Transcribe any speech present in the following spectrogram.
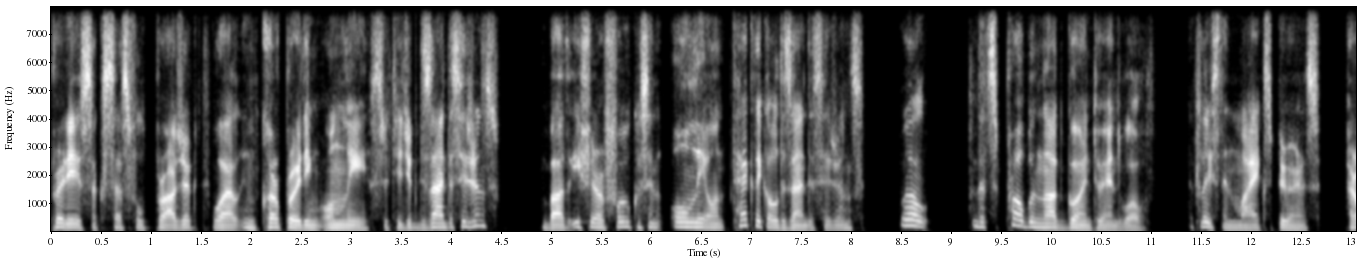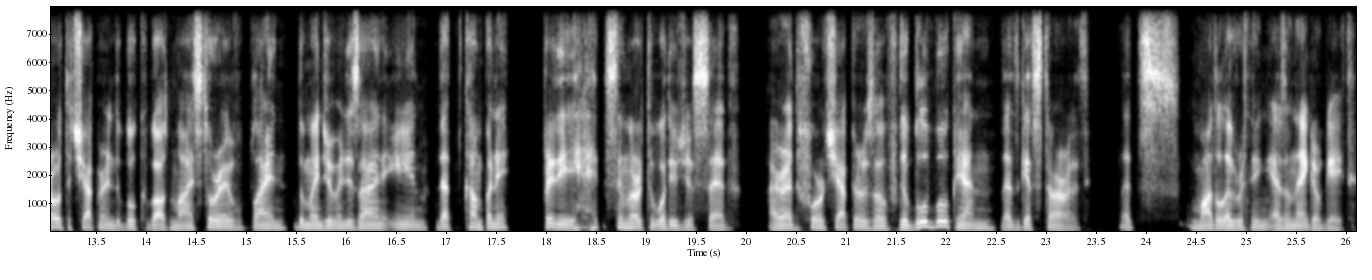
pretty successful project while incorporating only strategic design decisions. But if you're focusing only on technical design decisions, well, that's probably not going to end well, at least in my experience. I wrote a chapter in the book about my story of applying domain driven design in that company, pretty similar to what you just said. I read four chapters of the Blue Book and let's get started. Let's model everything as an aggregate.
